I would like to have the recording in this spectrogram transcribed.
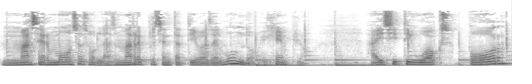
más hermosas o las más representativas del mundo. Ejemplo, hay City Walks por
